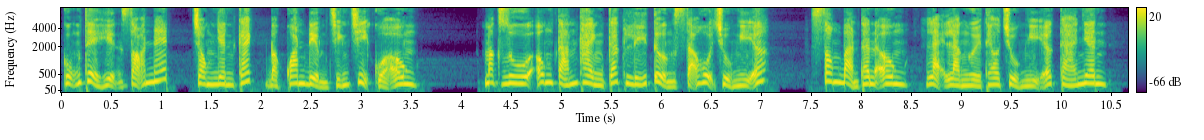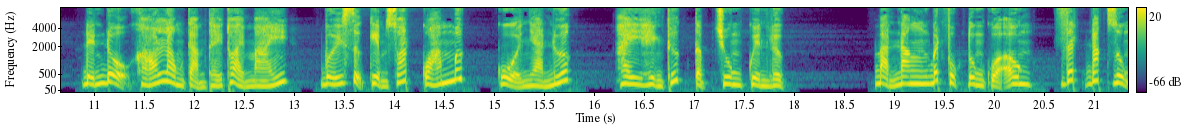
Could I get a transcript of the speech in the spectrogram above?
cũng thể hiện rõ nét trong nhân cách và quan điểm chính trị của ông. Mặc dù ông tán thành các lý tưởng xã hội chủ nghĩa, song bản thân ông lại là người theo chủ nghĩa cá nhân, đến độ khó lòng cảm thấy thoải mái với sự kiểm soát quá mức của nhà nước hay hình thức tập trung quyền lực. Bản năng bất phục tùng của ông rất đắc dụng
